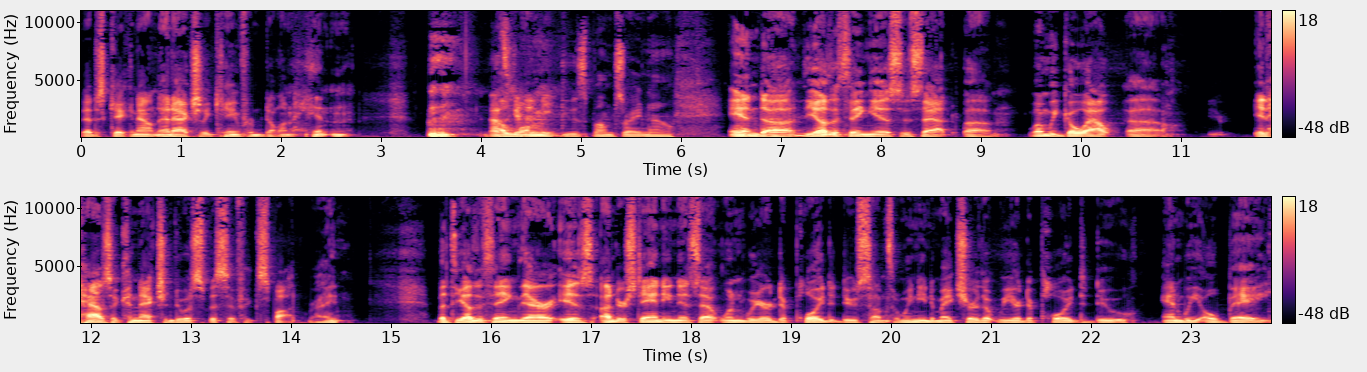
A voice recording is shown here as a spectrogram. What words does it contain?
that is kicking out, and that actually came from Don Hinton. That's giving me goosebumps right now. And uh, the other thing is, is that um, when we go out, uh, it has a connection to a specific spot, right? But the other thing there is understanding is that when we are deployed to do something, we need to make sure that we are deployed to do and we obey.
